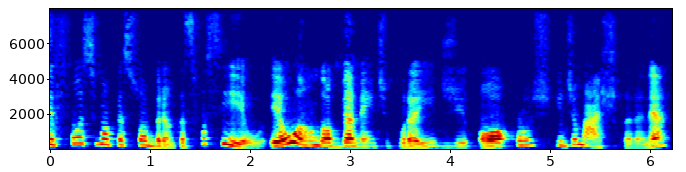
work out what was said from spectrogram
Se fosse uma pessoa branca, se fosse eu, eu ando obviamente por aí de óculos e de máscara, né?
